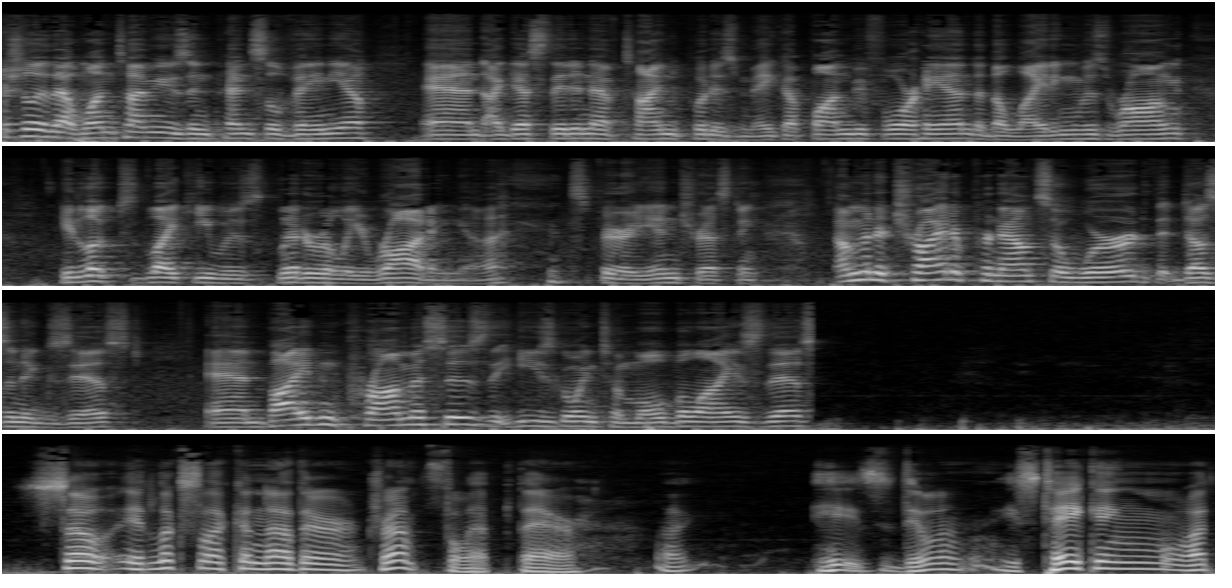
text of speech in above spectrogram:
Especially that one time he was in Pennsylvania, and I guess they didn't have time to put his makeup on beforehand, and the lighting was wrong. He looked like he was literally rotting. Uh, it's very interesting. I'm going to try to pronounce a word that doesn't exist, and Biden promises that he's going to mobilize this. So it looks like another Trump flip there. Like he's doing, he's taking what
